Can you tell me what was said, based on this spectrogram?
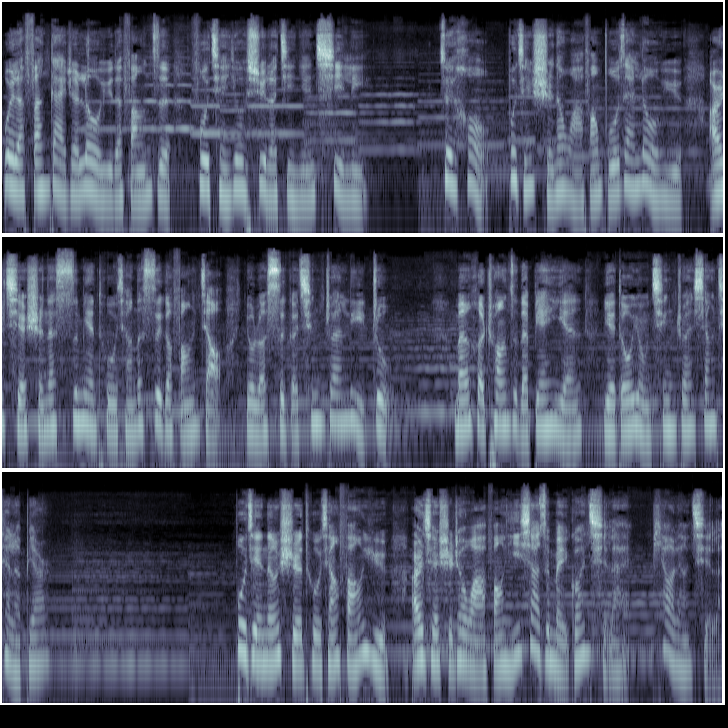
为了翻盖这漏雨的房子，父亲又蓄了几年气力。最后，不仅使那瓦房不再漏雨，而且使那四面土墙的四个房角有了四个青砖立柱。门和窗子的边沿也都用青砖镶嵌了边儿。不仅能使土墙防雨，而且使这瓦房一下子美观起来、漂亮起来。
